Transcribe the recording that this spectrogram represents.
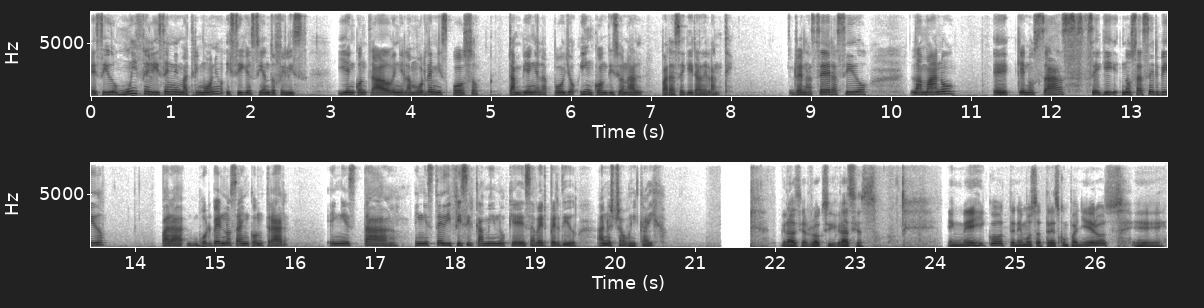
He sido muy feliz en mi matrimonio y sigue siendo feliz. Y he encontrado en el amor de mi esposo también el apoyo incondicional para seguir adelante. Renacer ha sido la mano eh, que nos ha, nos ha servido para volvernos a encontrar en, esta, en este difícil camino que es haber perdido a nuestra única hija. Gracias, Roxy, gracias. En México tenemos a tres compañeros. Eh,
